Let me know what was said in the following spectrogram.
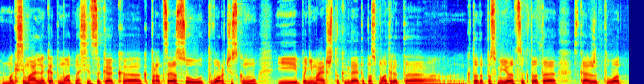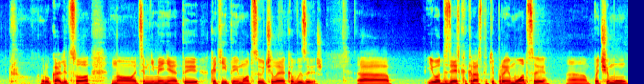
максимально к этому относиться как к процессу творческому и понимать, что когда это посмотрят, кто-то посмеется, кто-то скажет, вот рука-лицо, но тем не менее ты какие-то эмоции у человека вызовешь. А, и вот здесь как раз-таки про эмоции, а, почему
